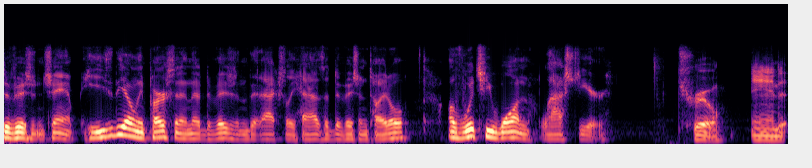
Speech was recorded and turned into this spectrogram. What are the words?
division champ. He's the only person in their division that actually has a division title, of which he won last year. True. And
